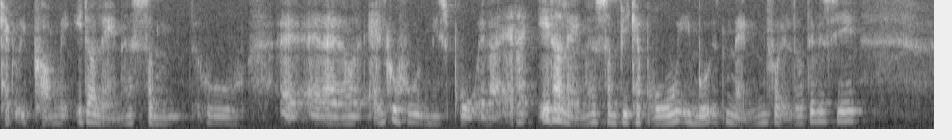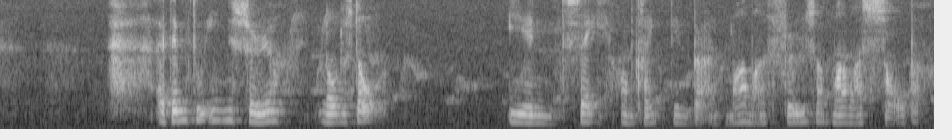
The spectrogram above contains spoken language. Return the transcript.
kan du ikke komme med et eller andet, som, uh, er, er der noget alkoholmisbrug, eller er der et eller andet, som vi kan bruge imod den anden forælder? Det vil sige, at dem du egentlig søger, når du står i en sag omkring dine børn, meget, meget følsom, meget, meget sårbar,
